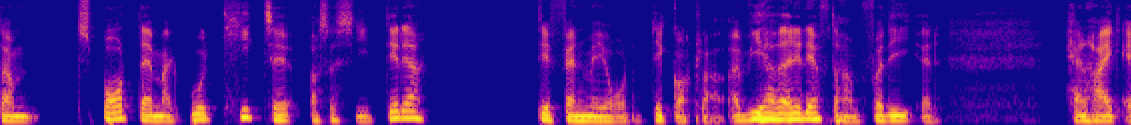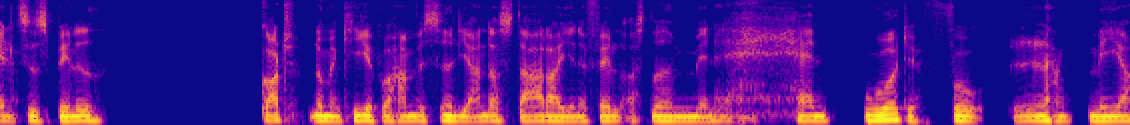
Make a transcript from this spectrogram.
som Sport Danmark burde kigge til, og så sige, det der, det er fandme i orden, det er godt klaret. Og vi har været lidt efter ham, fordi at han har ikke altid spillet godt, når man kigger på ham ved siden af de andre starter i NFL og sådan noget, men han burde få langt mere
